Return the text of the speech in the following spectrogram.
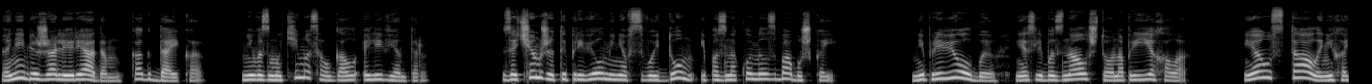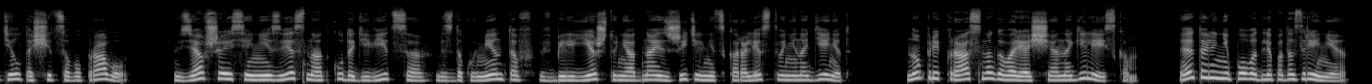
Они бежали рядом, как дайка. Невозмутимо солгал Эливентор. «Зачем же ты привел меня в свой дом и познакомил с бабушкой?» «Не привел бы, если бы знал, что она приехала. Я устал и не хотел тащиться в управу. Взявшаяся неизвестно откуда девица, без документов, в белье, что ни одна из жительниц королевства не наденет, но прекрасно говорящая на гелейском. Это ли не повод для подозрения?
